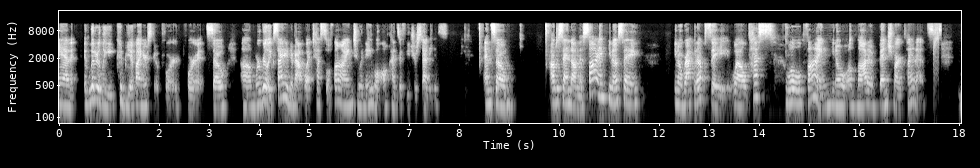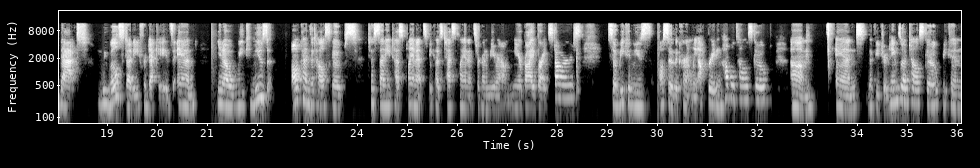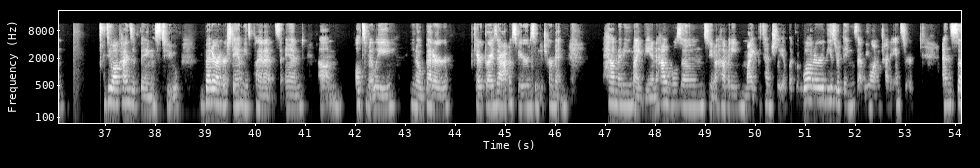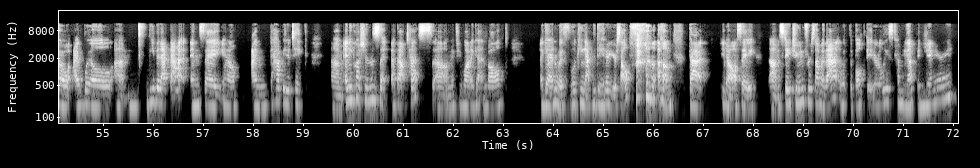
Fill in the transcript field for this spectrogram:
And it literally could be a finder scope for, for it. So um, we're really excited about what TESS will find to enable all kinds of future studies. And so I'll just end on this slide, you know, say, you know, wrap it up, say, well, TESS will find, you know, a lot of benchmark planets that we will study for decades. And, you know, we can use all kinds of telescopes to study TESS planets because TESS planets are going to be around nearby bright stars. So we can use also the currently operating Hubble telescope um, and the future James Webb telescope. We can do all kinds of things to better understand these planets and um, ultimately, you know, better characterize their atmospheres and determine how many might be in habitable zones, you know, how many might potentially have liquid water. These are things that we want to try to answer. And so I will um, leave it at that and say, you know, I'm happy to take um, any questions that, about TESS um, if you want to get involved. Again, with looking at the data yourself, um, that, you know, I'll say um, stay tuned for some of that with the bulk data release coming up in January.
